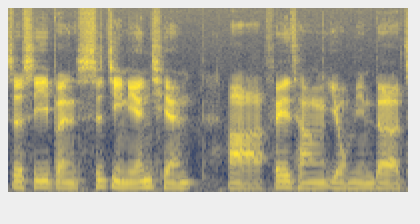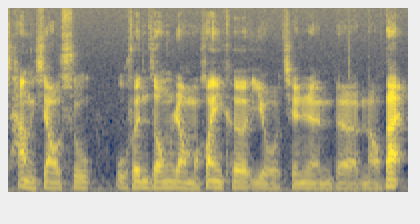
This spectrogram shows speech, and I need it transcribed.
这是一本十几年前啊非常有名的畅销书。五分钟，让我们换一颗有钱人的脑袋。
